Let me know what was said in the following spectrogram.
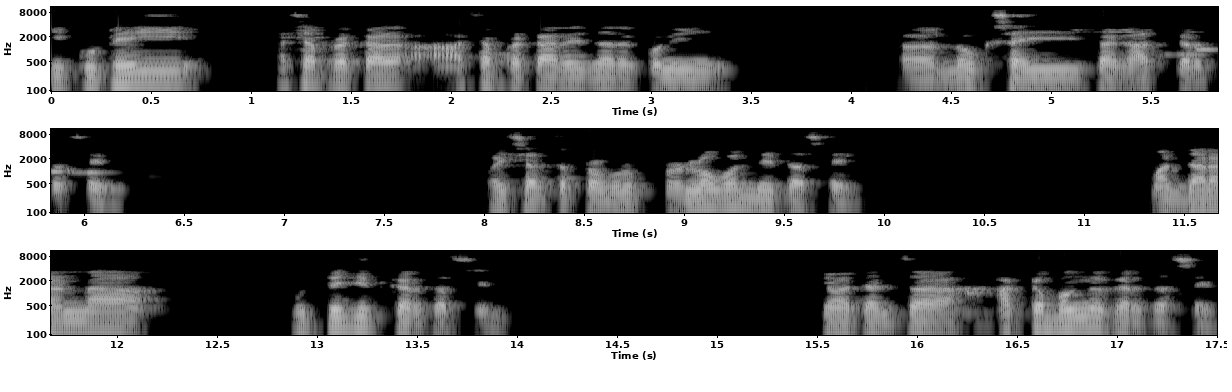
की कुठेही अशा प्रकार अशा प्रकारे जर कोणी लोकशाहीचा घात करत असेल पैशाचं प्रलोभन देत असेल मतदारांना उत्तेजित करत असेल किंवा त्यांचा हक्कभंग करत असेल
